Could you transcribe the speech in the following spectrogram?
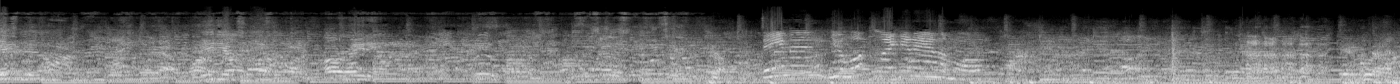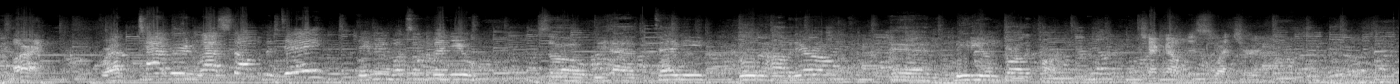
instant pot. Medium sauce pot. Alrighty. Damon, you look like an animal. All right, we're at the tavern. Last stop of the day. Damon, what's on the menu? So we have tangy golden habanero and medium garlic parm. Check out this sweatshirt.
